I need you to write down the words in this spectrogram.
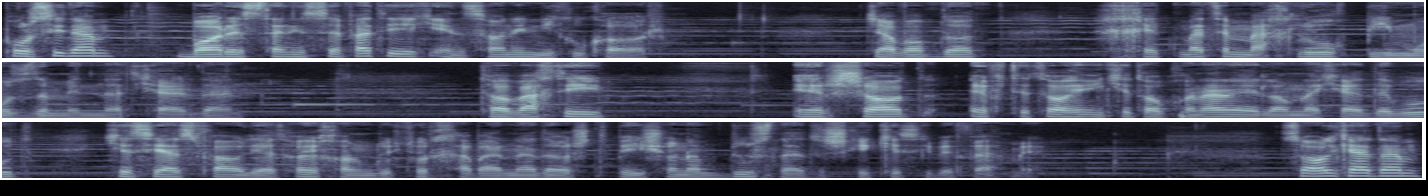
پرسیدم بارستنین صفت یک انسان نیکوکار؟ جواب داد خدمت مخلوق بی مزد منت کردن. تا وقتی ارشاد افتتاح این کتابخانه را اعلام نکرده بود کسی از فعالیت های خانم دکتر خبر نداشت به ایشان هم دوست نداشت که کسی بفهمه. سوال کردم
